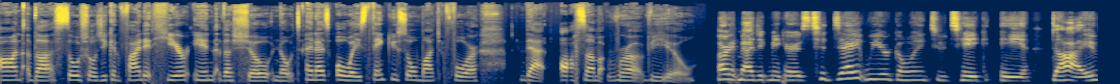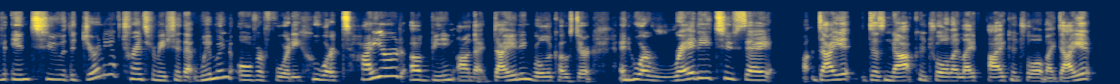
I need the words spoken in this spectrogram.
on the socials. You can find it here in the show notes. And as always, thank you so much for that awesome review. All right, magic makers. Today we are going to take a dive into the journey of transformation that women over 40 who are tired of being on that dieting roller coaster and who are ready to say, diet does not control my life. I control my diet.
